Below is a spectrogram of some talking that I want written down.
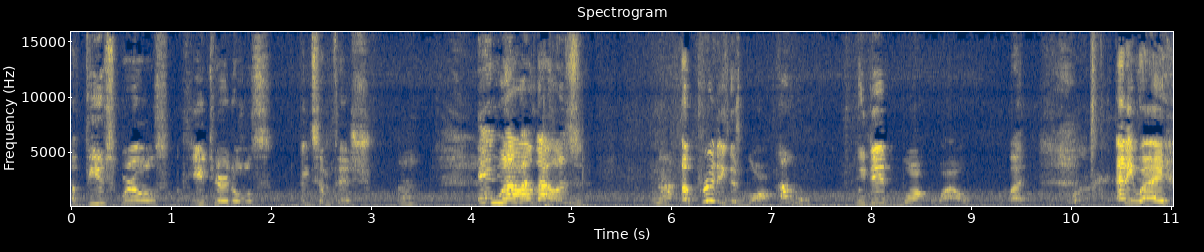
a few squirrels, a few turtles, and some fish. and Well, that was a pretty good walk. Oh. We did walk a while, but anyway,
